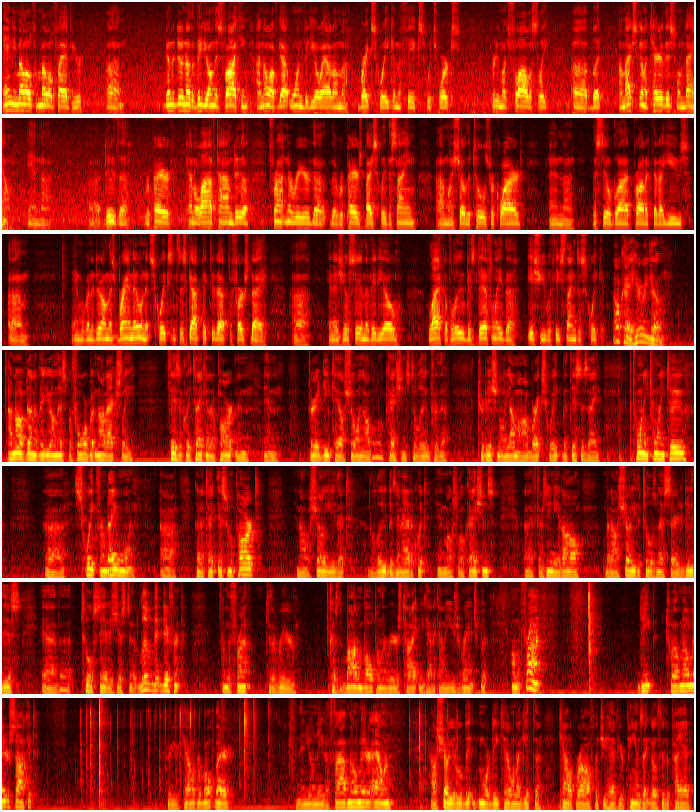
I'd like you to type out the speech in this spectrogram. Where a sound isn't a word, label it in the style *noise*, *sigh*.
Andy Mello from Mello Fab here. Um, gonna do another video on this Viking. I know I've got one video out on the brake squeak and the fix, which works pretty much flawlessly. Uh, but I'm actually gonna tear this one down and uh, uh, do the repair kind of lifetime, do a front and a rear. The, the repair is basically the same. I'm gonna show the tools required and uh, the Sil-Glyde product that I use. Um, and we're going to do it on this brand new one. It squeaks since this guy picked it up the first day. Uh, and as you'll see in the video, lack of lube is definitely the issue with these things of squeaking. Okay, here we go. I know I've done a video on this before, but not actually physically taking it apart and in very detail showing all the locations to lube for the traditional Yamaha brake squeak. But this is a 2022 uh, squeak from day one. Uh, going to take this one apart and I will show you that the lube is inadequate in most locations, uh, if there's any at all. But I'll show you the tools necessary to do this. Uh, the tool set is just a little bit different from the front to the rear because the bottom bolt on the rear is tight and you got to kind of use a wrench. But on the front, deep 12 millimeter socket for your caliper bolt there. And then you'll need a five millimeter Allen. I'll show you a little bit more detail when I get the caliper off, but you have your pins that go through the pad.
